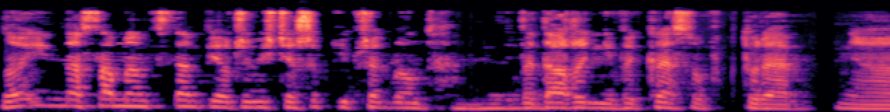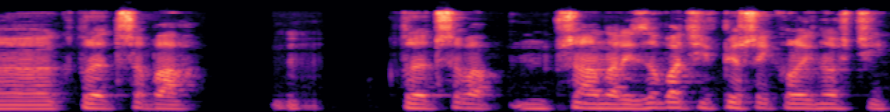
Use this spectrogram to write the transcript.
No i na samym wstępie oczywiście szybki przegląd wydarzeń i wykresów, które, e, które trzeba które trzeba mm, przeanalizować i w pierwszej kolejności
